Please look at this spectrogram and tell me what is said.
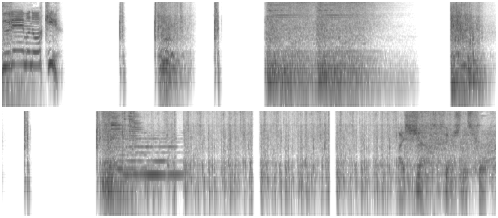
無礼者は切る I shall finish this for you.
